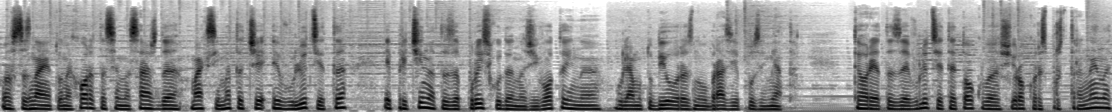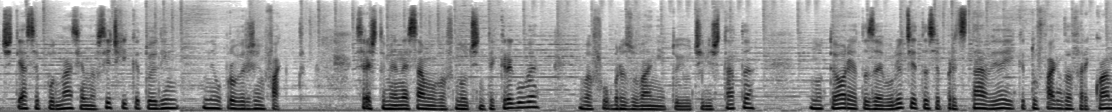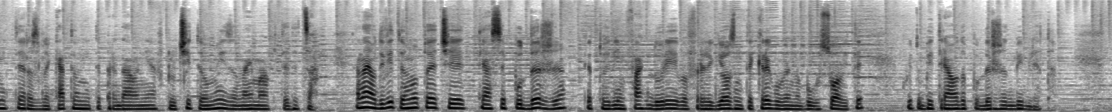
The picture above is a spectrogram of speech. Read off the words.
В съзнанието на хората се насажда максимата, че еволюцията е причината за происхода на живота и на голямото биоразнообразие по Земята. Теорията за еволюцията е толкова широко разпространена, че тя се поднася на всички като един неопровержим факт. Срещаме не само в научните кръгове, в образованието и училищата, но теорията за еволюцията се представя и като факт в рекламите, развлекателните предавания, включително и за най-малките деца. А най-удивителното е, че тя се поддържа като един факт дори и в религиозните кръгове на богословите, които би трябвало да поддържат Библията.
